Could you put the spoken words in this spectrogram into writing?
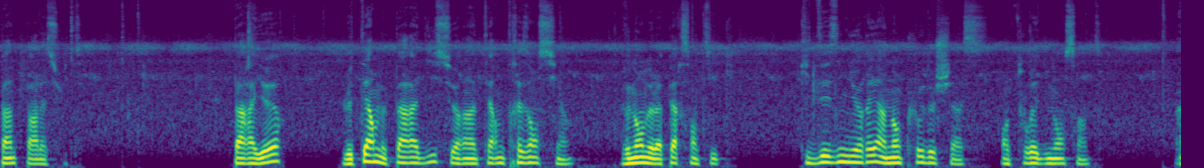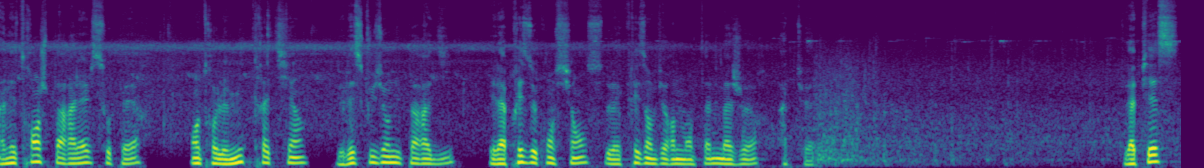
peintes par la suite. Par ailleurs, le terme paradis serait un terme très ancien, venant de la Perse antique, qui désignerait un enclos de chasse entouré d'une enceinte. Un étrange parallèle s'opère entre le mythe chrétien de l'exclusion du paradis et la prise de conscience de la crise environnementale majeure actuelle. La pièce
